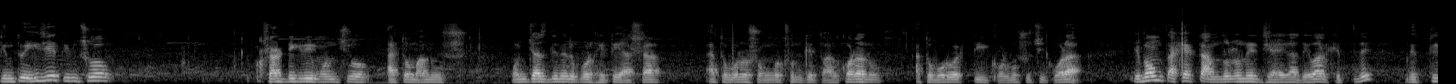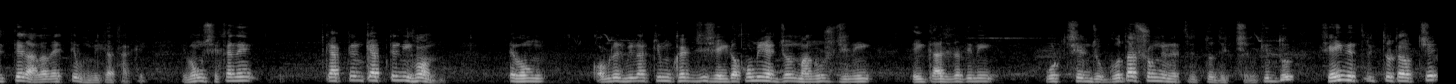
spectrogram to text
কিন্তু এই যে তিনশো ষাট ডিগ্রি মঞ্চ, এত মানুষ, পঞ্চাশ দিনের উপর হেঁটে আসা, এত বড় সংগঠনকে দাঁড় করানো, এত বড় একটি কর্মসূচি করা এবং তাকে একটা আন্দোলনের জায়গা দেওয়ার ক্ষেত্রে নেতৃত্বের আলাদা একটি ভূমিকা থাকে। এবং সেখানে ক্যাপ্টেন ক্যাপ্টেনই হন এবং কমরেড মীনাক্ষী মুখার্জি সেই রকমই একজন মানুষ যিনি এই কাজটা তিনি করছেন, যোগ্যতার সঙ্গে নেতৃত্ব দিচ্ছেন। কিন্তু সেই নেতৃত্বটা হচ্ছে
